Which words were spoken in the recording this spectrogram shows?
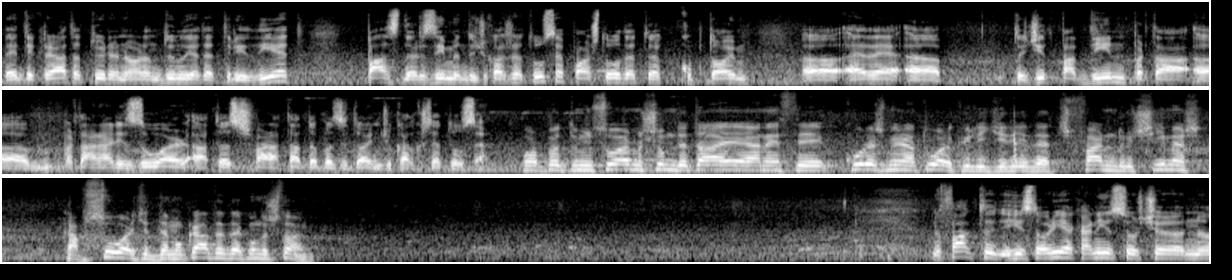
dhe deklaratat e tyre në orën 12:30 pas dorëzimit në gjykatën kushtetuese, po ashtu edhe të kuptojmë edhe të gjithë padinë për ta për ta analizuar atë se çfarë ata depozitojnë në gjykatë kushtetuese. Por për të mësuar më shumë detaje Anesti, kur është miratuar ky ligj i ri dhe çfarë ndryshimesh ka pësuar që demokratët e kundërshtojnë? Në fakt, historia ka nisur që në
